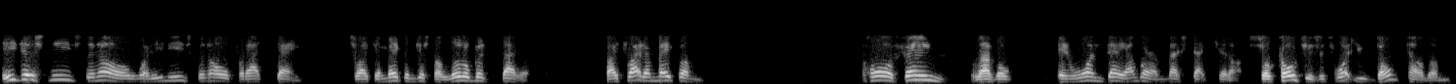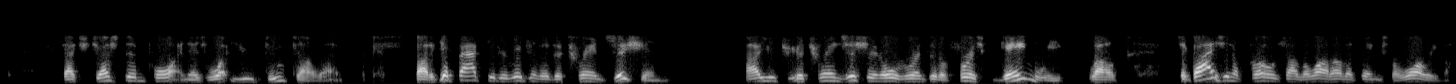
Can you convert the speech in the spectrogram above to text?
He just needs to know what he needs to know for that day, so I can make him just a little bit better. If I try to make him Hall of Fame level in one day, I'm going to mess that kid up. So, coaches, it's what you don't tell them that's just as important as what you do tell them. Now, to get back to the original, the transition, how you, you transition over into the first game week, well, the guys in the pros have a lot of other things to worry about.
